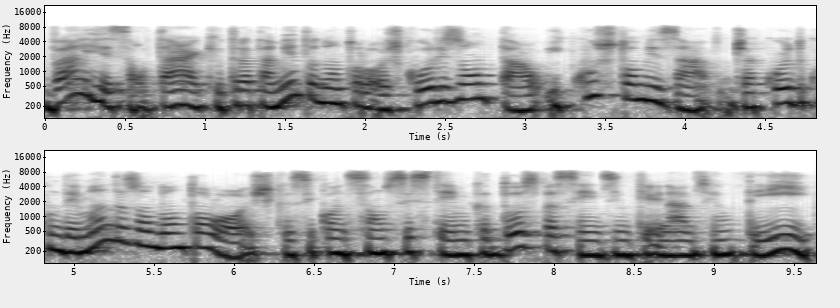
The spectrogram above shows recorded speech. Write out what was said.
Vale ressaltar que o tratamento odontológico horizontal e customizado, de acordo com demandas odontológicas e condição sistêmica dos pacientes internados em UTI,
